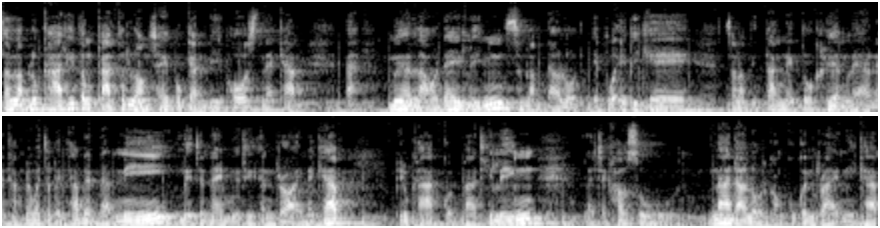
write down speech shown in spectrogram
สำหรับลูกค้าที่ต้องการทดลองใช้โปรแกรม B Post นะครับ เมื่อเราได้ลิงก์สำหรับดาวน์โหลดไอ้ตัว APK สำหรับติดตั้งในตัวเครื่องแล้วนะครับ ไม่ว่าจะเป็นแท็บเล็ตแบบนี้ หรือจะในมือถือ Android นะครับ พี่ลูกค้ากดมาที่ลิงก์ และจะเข้าสู่หน้าดาวน์โหลดของ Google Drive นี้ครับ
